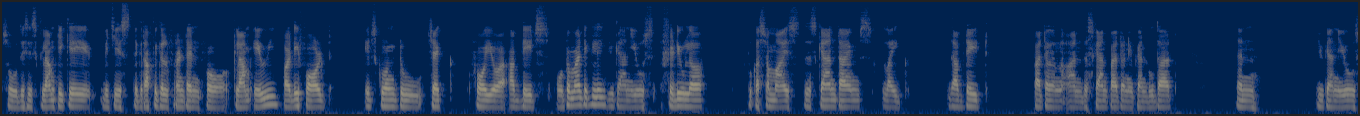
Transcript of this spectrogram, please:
So this is clamtk which is the graphical front end for clam av by default it's going to check for your updates automatically. You can use scheduler to customize the scan times like the update pattern and the scan pattern you can do that. And you can use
